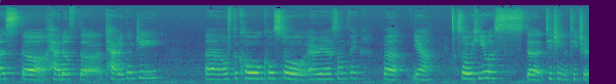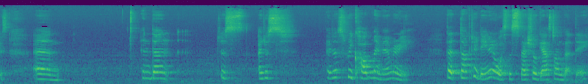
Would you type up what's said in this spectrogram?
as the head of the pedagogy uh, of the coal coastal area or something. But yeah, so he was the teaching the teachers, and and then just I just I just recalled my memory that Dr. Daner was the special guest on that day,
